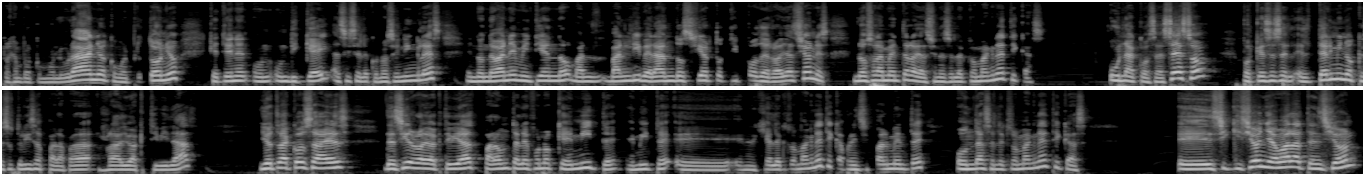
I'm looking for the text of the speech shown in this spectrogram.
por ejemplo, como el uranio, como el plutonio, que tienen un, decay, así se le conoce en inglés, en donde van emitiendo, van, van liberando cierto tipo de radiaciones, no solamente radiaciones electromagnéticas. Una cosa es eso, porque ese es el, término que se utiliza para, para radioactividad, y otra cosa es decir radioactividad para un teléfono que emite, emite eh, energía electromagnética, principalmente ondas electromagnéticas. Eh, si quisieron llamar la atención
